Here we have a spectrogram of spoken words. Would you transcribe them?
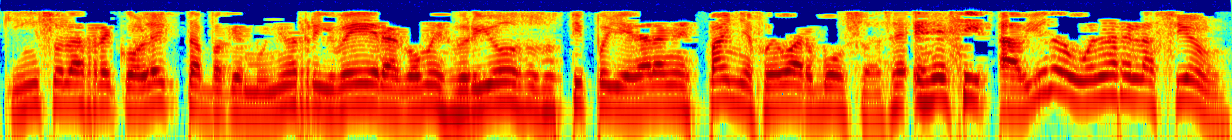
¿Quién hizo la recolecta para que Muñoz Rivera, Gómez Brioso, esos tipos llegaran a España? Fue Barbosa. Es decir, había una buena relación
